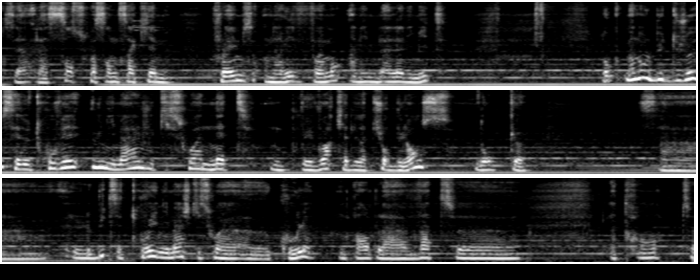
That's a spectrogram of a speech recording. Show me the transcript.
C'est à la 165e frames, on arrive vraiment à la limite. Donc maintenant le but du jeu c'est de trouver une image qui soit nette. Vous pouvez voir qu'il y a de la turbulence, donc euh, ça, le but c'est de trouver une image qui soit euh, cool. par exemple la VAT, euh, la 30,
